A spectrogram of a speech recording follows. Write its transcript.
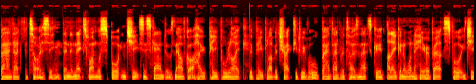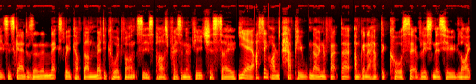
banned advertising. Then the next one was sporting cheats and scandals. Now I've got to hope people like the people I've attracted with, oh, bad advertising, that's good. Are they going to want to hear about sporting cheats and scandals? And then next week I've done medical advances, past, present, and future. So yeah, I think I'm happy knowing the fact that I'm going to have the core set of listeners who like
